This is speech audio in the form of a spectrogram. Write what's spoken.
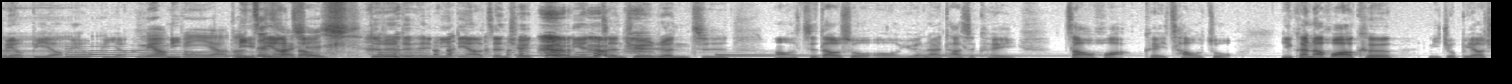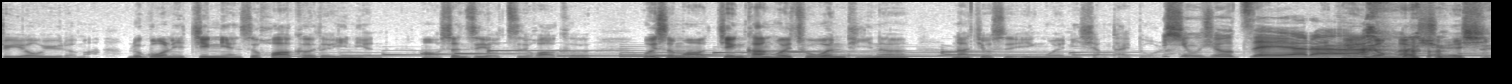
没有必要，没有必要，没有必要。你一定要找，对对对，你一定要正确观念、正确认知哦，知道说哦，原来它是可以造化、可以操作。你看到画科，你就不要去忧郁了嘛。如果你今年是画科的一年哦，甚至有自化科，为什么健康会出问题呢？那就是因为你想太多了。你想想这啦。你可以用来学习，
